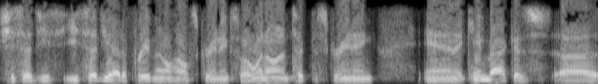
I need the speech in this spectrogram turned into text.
she said you you said you had a free mental health screening, so I went on and took the screening and it came back as uh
